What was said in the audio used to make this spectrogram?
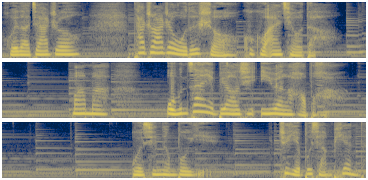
回到家中，他抓着我的手，苦苦哀求道：“妈妈，我们再也不要去医院了，好不好？”我心疼不已，却也不想骗他。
